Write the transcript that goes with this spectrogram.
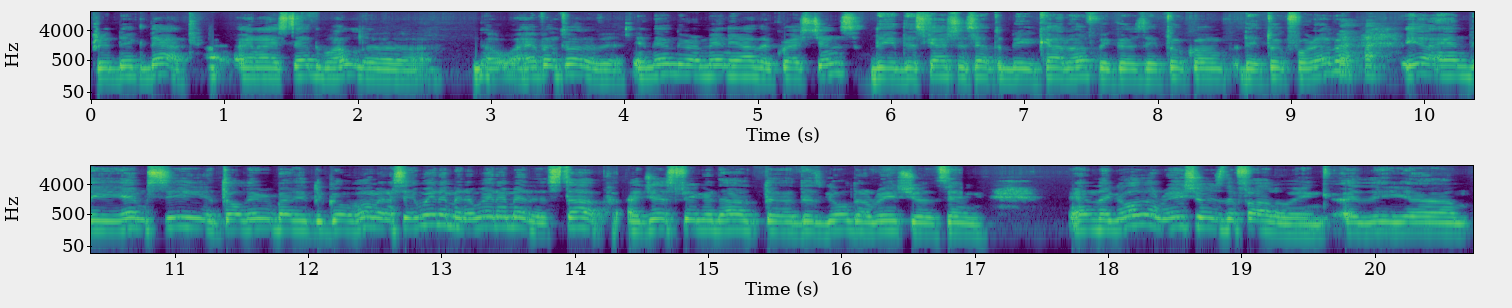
predict that? And I said, well. Uh, no, I haven't thought of it. And then there are many other questions. The discussions had to be cut off because they took on they took forever. yeah, and the MC told everybody to go home, and I said, "Wait a minute, wait a minute, stop! I just figured out uh, this golden ratio thing." And the golden ratio is the following: uh, the um,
